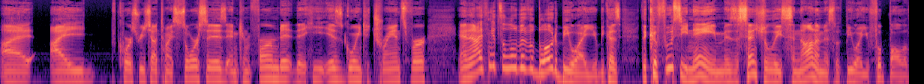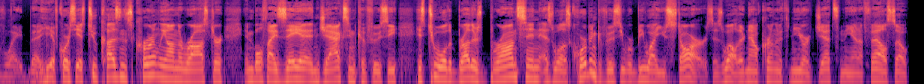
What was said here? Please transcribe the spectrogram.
I I of course reached out to my sources and confirmed it that he is going to transfer. And I think it's a little bit of a blow to BYU because the Kaufusi name is essentially synonymous with BYU football of late. He, of course, he has two cousins currently on the roster in both Isaiah and Jackson Kaufusi. His two older brothers, Bronson as well as Corbin Kaufusi, were BYU stars as well. They're now currently with the New York Jets in the NFL. So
